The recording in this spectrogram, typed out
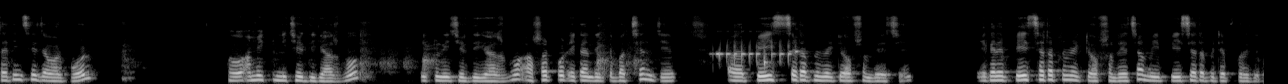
সেটিংস যাওয়ার পর তো আমি একটু নিচের দিকে আসব। একটু নিচের দিকে আসব। আসার পর এখানে দেখতে পাচ্ছেন যে পেজ সেটআপ নামে একটি অপশন রয়েছে। এখানে পেজ সেটআপ নামে একটি অপশন রয়েছে। আমি পেজ সেটআপ এ ট্যাপ করে দেব।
